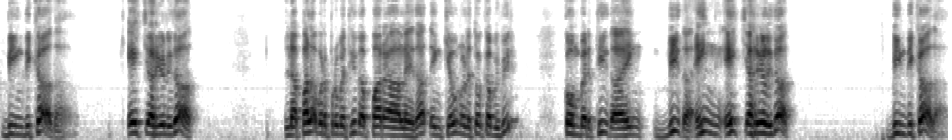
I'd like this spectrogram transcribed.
vindicada, hecha realidad. La palabra prometida para la edad en que uno le toca vivir, convertida en vida, en hecha realidad, vindicada,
